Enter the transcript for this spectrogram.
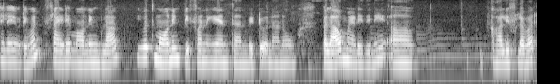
Hello everyone Friday morning blog ಇವತ್ತು ಮಾರ್ನಿಂಗ್ ಟಿಫನ್ಗೆ ಅಂತ ಅಂದ್ಬಿಟ್ಟು ನಾನು ಪಲಾವ್ ಮಾಡಿದ್ದೀನಿ. ಕಾಲಿಫ್ಲವರ್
